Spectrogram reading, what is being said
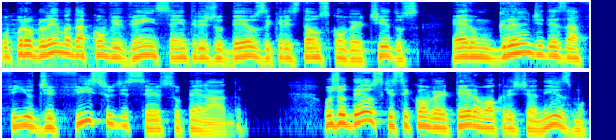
o problema da convivência entre judeus e cristãos convertidos era um grande desafio difícil de ser superado. Os judeus que se converteram ao cristianismo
